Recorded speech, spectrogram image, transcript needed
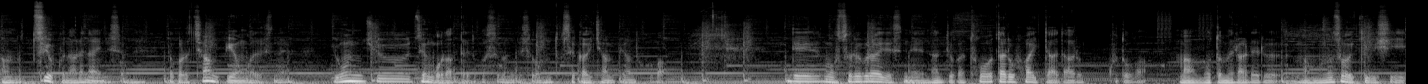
あの強くなれないんですよね。だからチャンピオンがですね40前後だったりとかするんですよ。本当世界チャンピオンとかが。でもうそれぐらいですねなんていうかトータルファイターであることが、まあ、求められる、まあ、ものすごい厳しい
